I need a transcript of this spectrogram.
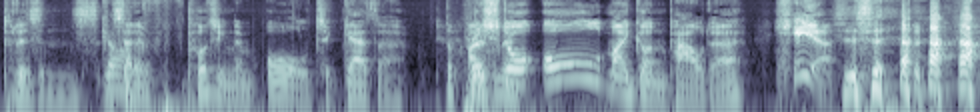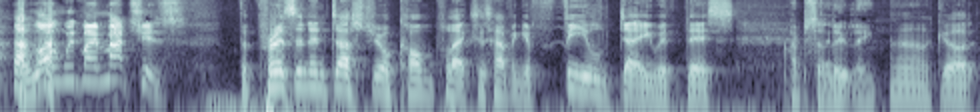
prisons instead of putting them all together. The I store all my gunpowder here, along with my matches. The prison industrial complex is having a field day with this. Absolutely. Oh god!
